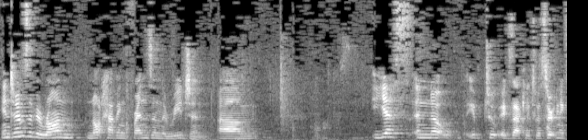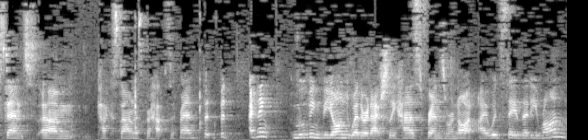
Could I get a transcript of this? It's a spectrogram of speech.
in terms of Iran not having friends in the region, um, yes and no. To exactly to a certain extent, um, Pakistan is perhaps a friend, but but I think moving beyond whether it actually has friends or not, I would say that Iran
